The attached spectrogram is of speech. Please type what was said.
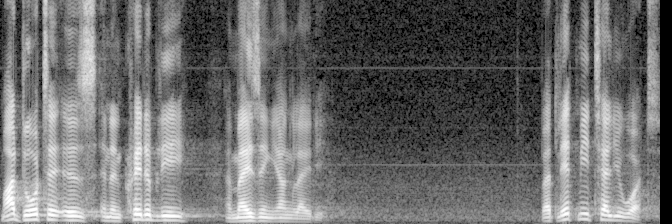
My daughter is an incredibly amazing young lady. But let me tell you what,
